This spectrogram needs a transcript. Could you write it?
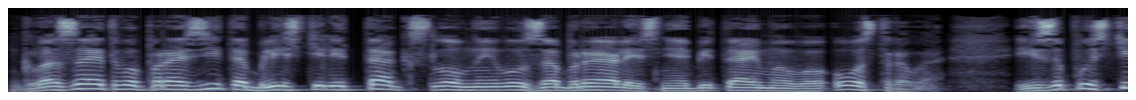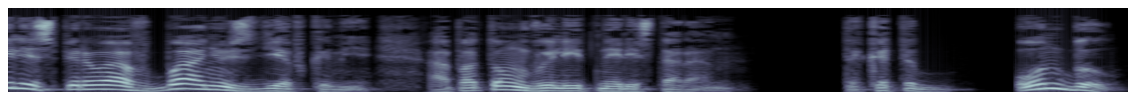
Глаза этого паразита блестели так, словно его забрали с необитаемого острова и запустили сперва в баню с девками, а потом в элитный ресторан. «Так это он был?»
